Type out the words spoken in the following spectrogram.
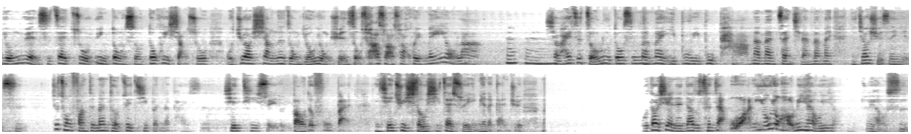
永远是在做运动的时候，都会想说，我就要像那种游泳选手，刷刷刷会没有啦。嗯嗯，小孩子走路都是慢慢一步一步爬，慢慢站起来，慢慢。你教学生也是，就从 fundamental 最基本的开始，先踢水包的浮板，你先去熟悉在水里面的感觉。我到现在，人家都称赞哇，你游泳好厉害！我一想，最好是，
